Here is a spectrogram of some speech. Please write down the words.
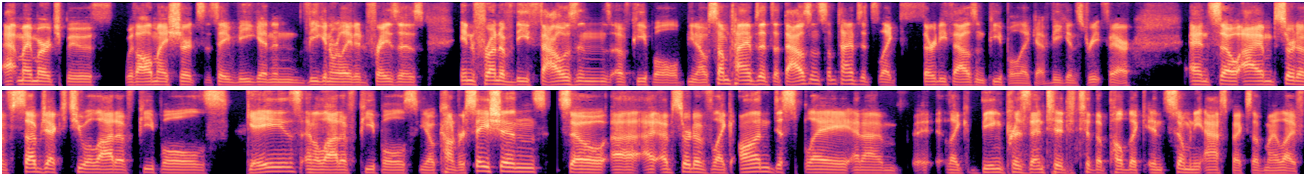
at my merch booth with all my shirts that say vegan and vegan related phrases in front of the thousands of people. You know, sometimes it's a thousand, sometimes it's like 30,000 people, like at Vegan Street Fair. And so I'm sort of subject to a lot of people's gaze and a lot of people's you know conversations so uh, I, i'm sort of like on display and i'm eh, like being presented to the public in so many aspects of my life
